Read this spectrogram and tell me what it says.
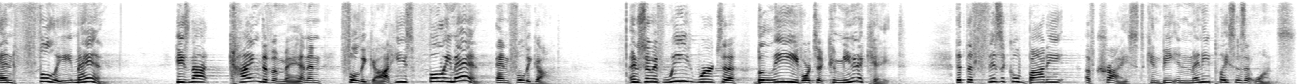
and fully man. He's not kind of a man and fully God, he's fully man and fully God. And so, if we were to believe or to communicate that the physical body of Christ can be in many places at once,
